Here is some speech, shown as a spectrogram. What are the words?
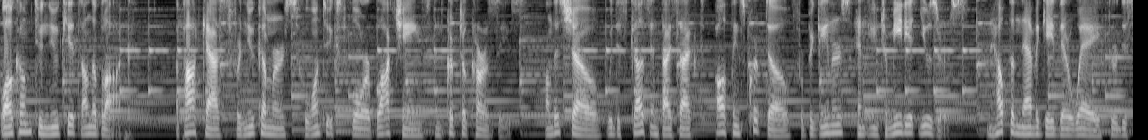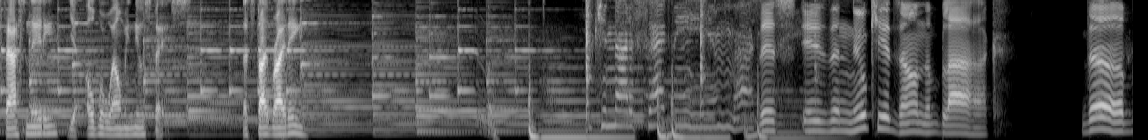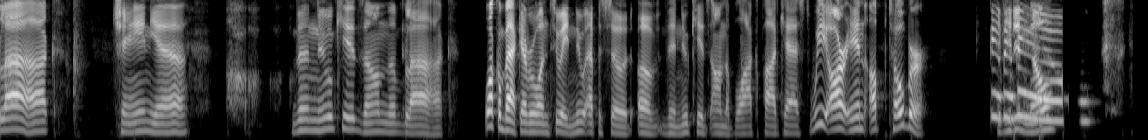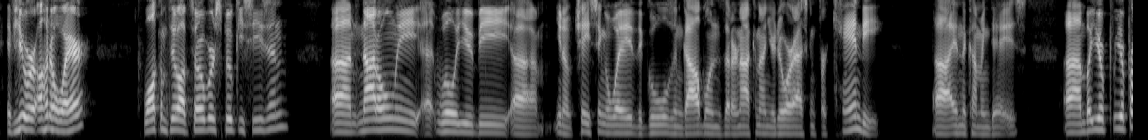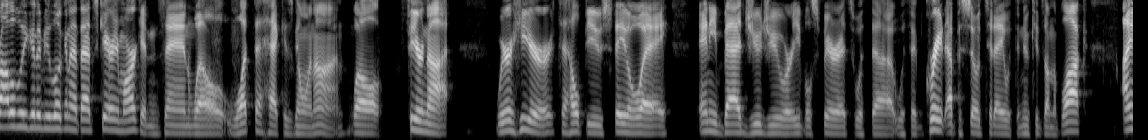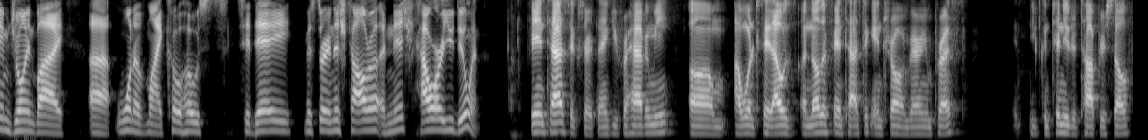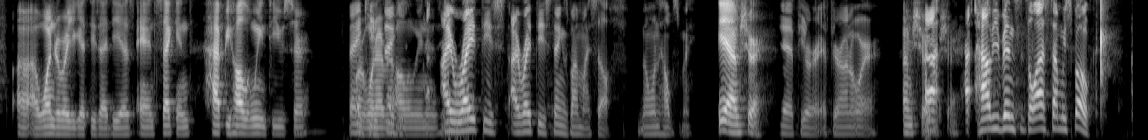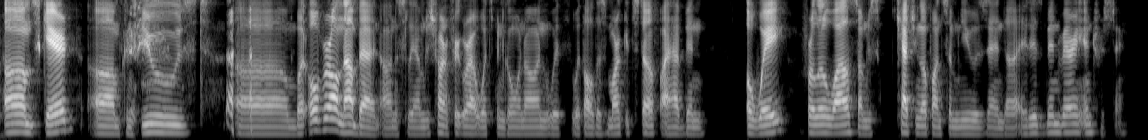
Welcome to New Kids on the Block, a podcast for newcomers who want to explore blockchains and cryptocurrencies. On this show, we discuss and dissect all things crypto for beginners and intermediate users and help them navigate their way through this fascinating yet overwhelming new space. Let's dive right in. This is the new kids on the block. The block chain, yeah. The new kids on the block. Welcome back, everyone, to a new episode of the New Kids on the Block podcast. We are in October. If you didn't know, if you were unaware, welcome to October, spooky season. Um, not only uh, will you be, um, you know, chasing away the ghouls and goblins that are knocking on your door asking for candy uh, in the coming days, um, but you're you're probably going to be looking at that scary market and saying, "Well, what the heck is going on?" Well, fear not. We're here to help you stave away any bad juju or evil spirits with uh, with a great episode today with the new kids on the block. I am joined by uh, one of my co-hosts today, Mr. Anish Kalra. Anish, how are you doing? Fantastic, sir. Thank you for having me. Um, I wanted to say that was another fantastic intro. I'm very impressed. You continue to top yourself. Uh, I wonder where you get these ideas. And second, happy Halloween to you, sir. Thank or you. whenever thank you. Halloween is. I write these I write these things by myself. No one helps me. Yeah, I'm sure. Yeah, if you're if you're unaware. I'm sure. Uh, I'm sure. How have you been since the last time we spoke? Um, scared. Um, confused. um, but overall, not bad. Honestly, I'm just trying to figure out what's been going on with with all this market stuff. I have been away for a little while, so I'm just catching up on some news, and uh, it has been very interesting.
